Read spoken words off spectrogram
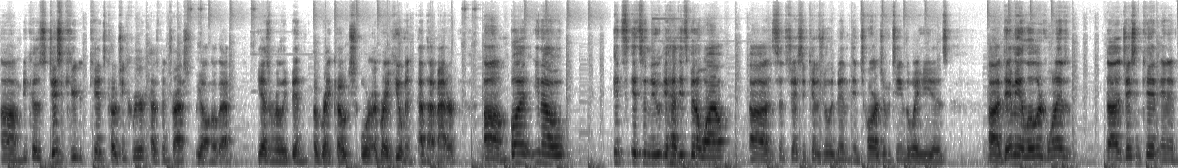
um, because Jason Kidd's coaching career has been trash. We all know that. He hasn't really been a great coach or a great human at that matter. Um, but you know, it's it's a new. It has, it's been a while uh, since Jason Kidd has really been in charge of a team the way he is. Uh, Damian Lillard wanted uh, Jason Kidd, and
